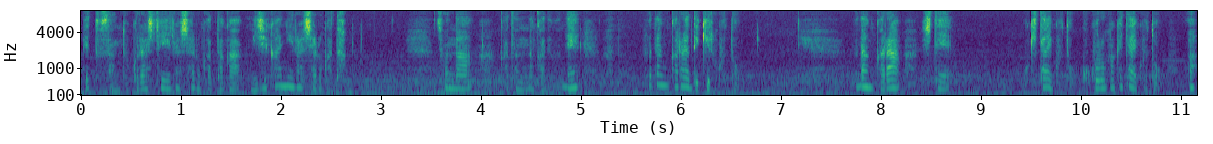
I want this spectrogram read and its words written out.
ペットさんと暮らしていらっしゃる方が身近にいらっしゃる方。そんな方の中ではねあの普段からできること。普段からしてきたいこと心がけたいことは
